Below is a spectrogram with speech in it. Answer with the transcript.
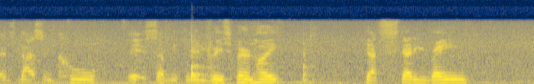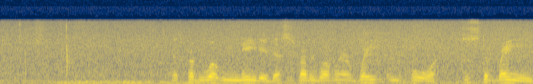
It's nice and cool. It's 73 degrees Fahrenheit. Got steady rain. That's probably what we needed. This is probably what we are waiting for. Just the rain.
